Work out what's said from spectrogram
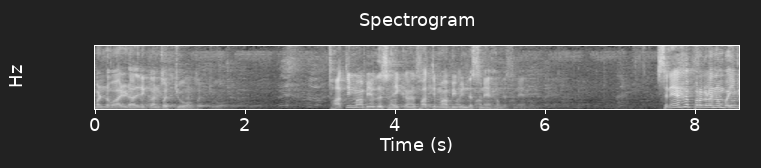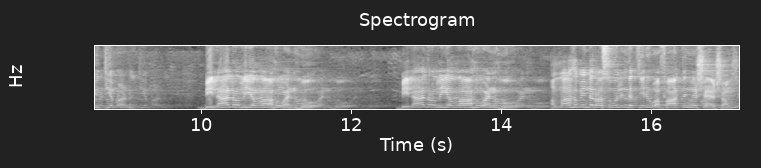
മണ്ണ് വാരിടാതിരിക്കാൻ പറ്റുമോ? ഫാത്തിമ ബീവിക്ക് സഹിക്കാൻ ഫാത്തിമ ബീവിന്റെ സ്നേഹം. സ്നേഹപ്രകടനം വൈവിധ്യമാണ്. ബിലാൽ റളിയല്ലാഹു അൻഹു ബിലാൽ റളിയല്ലാഹു അൻഹു അള്ളാഹുവിന്റെ റസൂലിന്റെ തിരുവഫാത്തിന് ശേഷം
